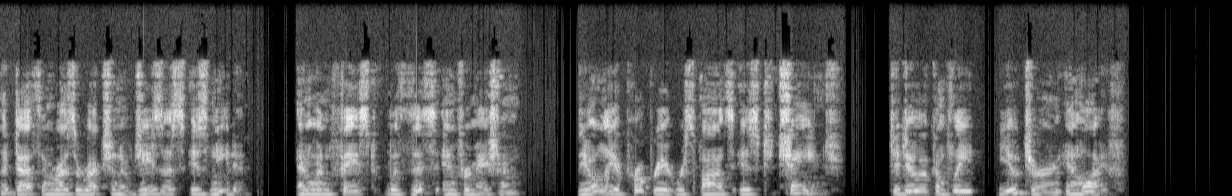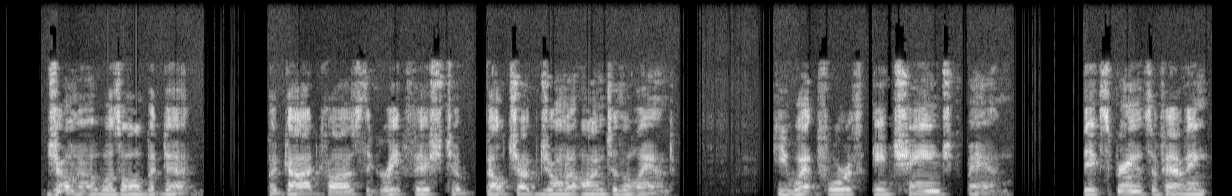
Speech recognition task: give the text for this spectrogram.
The death and resurrection of Jesus is needed, and when faced with this information, the only appropriate response is to change, to do a complete U turn in life. Jonah was all but dead. But God caused the great fish to belch up Jonah onto the land. He went forth a changed man. The experience of having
